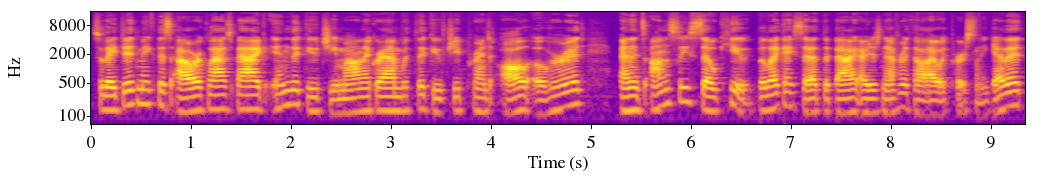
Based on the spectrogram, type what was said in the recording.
so they did make this hourglass bag in the Gucci monogram with the Gucci print all over it, and it's honestly so cute. But like I said, the bag, I just never thought I would personally get it,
